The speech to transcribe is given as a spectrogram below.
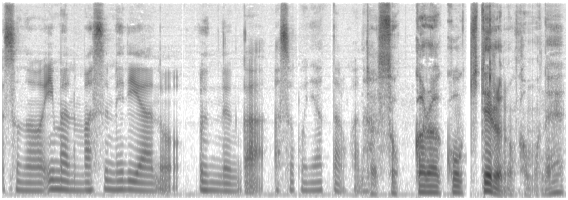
その今のマスメディアの云々があそこにあったのかな。そっからこう来てるのかもね。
